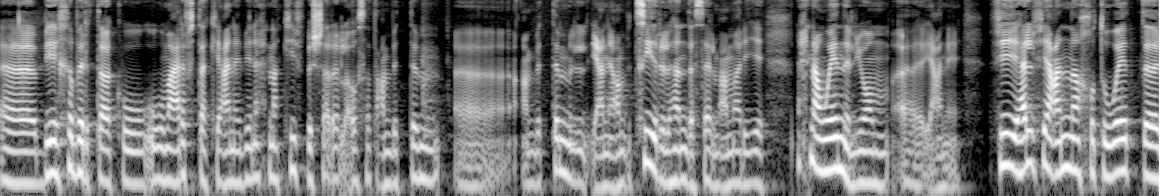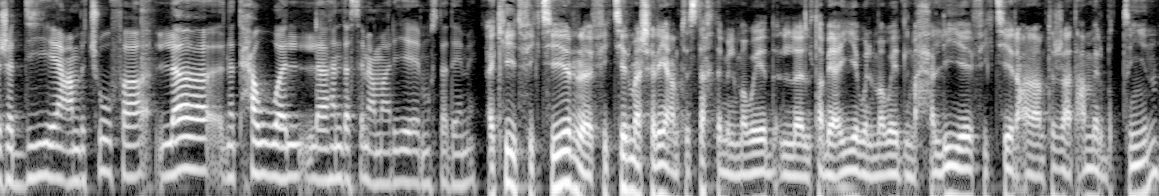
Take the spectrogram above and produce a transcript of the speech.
آه، بخبرتك ومعرفتك يعني بنحن كيف بالشرق الأوسط عم بتم آه، عم بتم يعني عم بتصير الهندسة المعمارية؟ نحن وين اليوم؟ آه، يعني في هل في عنا خطوات جدية عم بتشوفها لنتحول لهندسة معمارية مستدامة؟ أكيد في كتير في كتير مشاريع عم تستخدم المواد الطبيعية والمواد المحلية في كتير عم ترجع تعمر بالطين.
